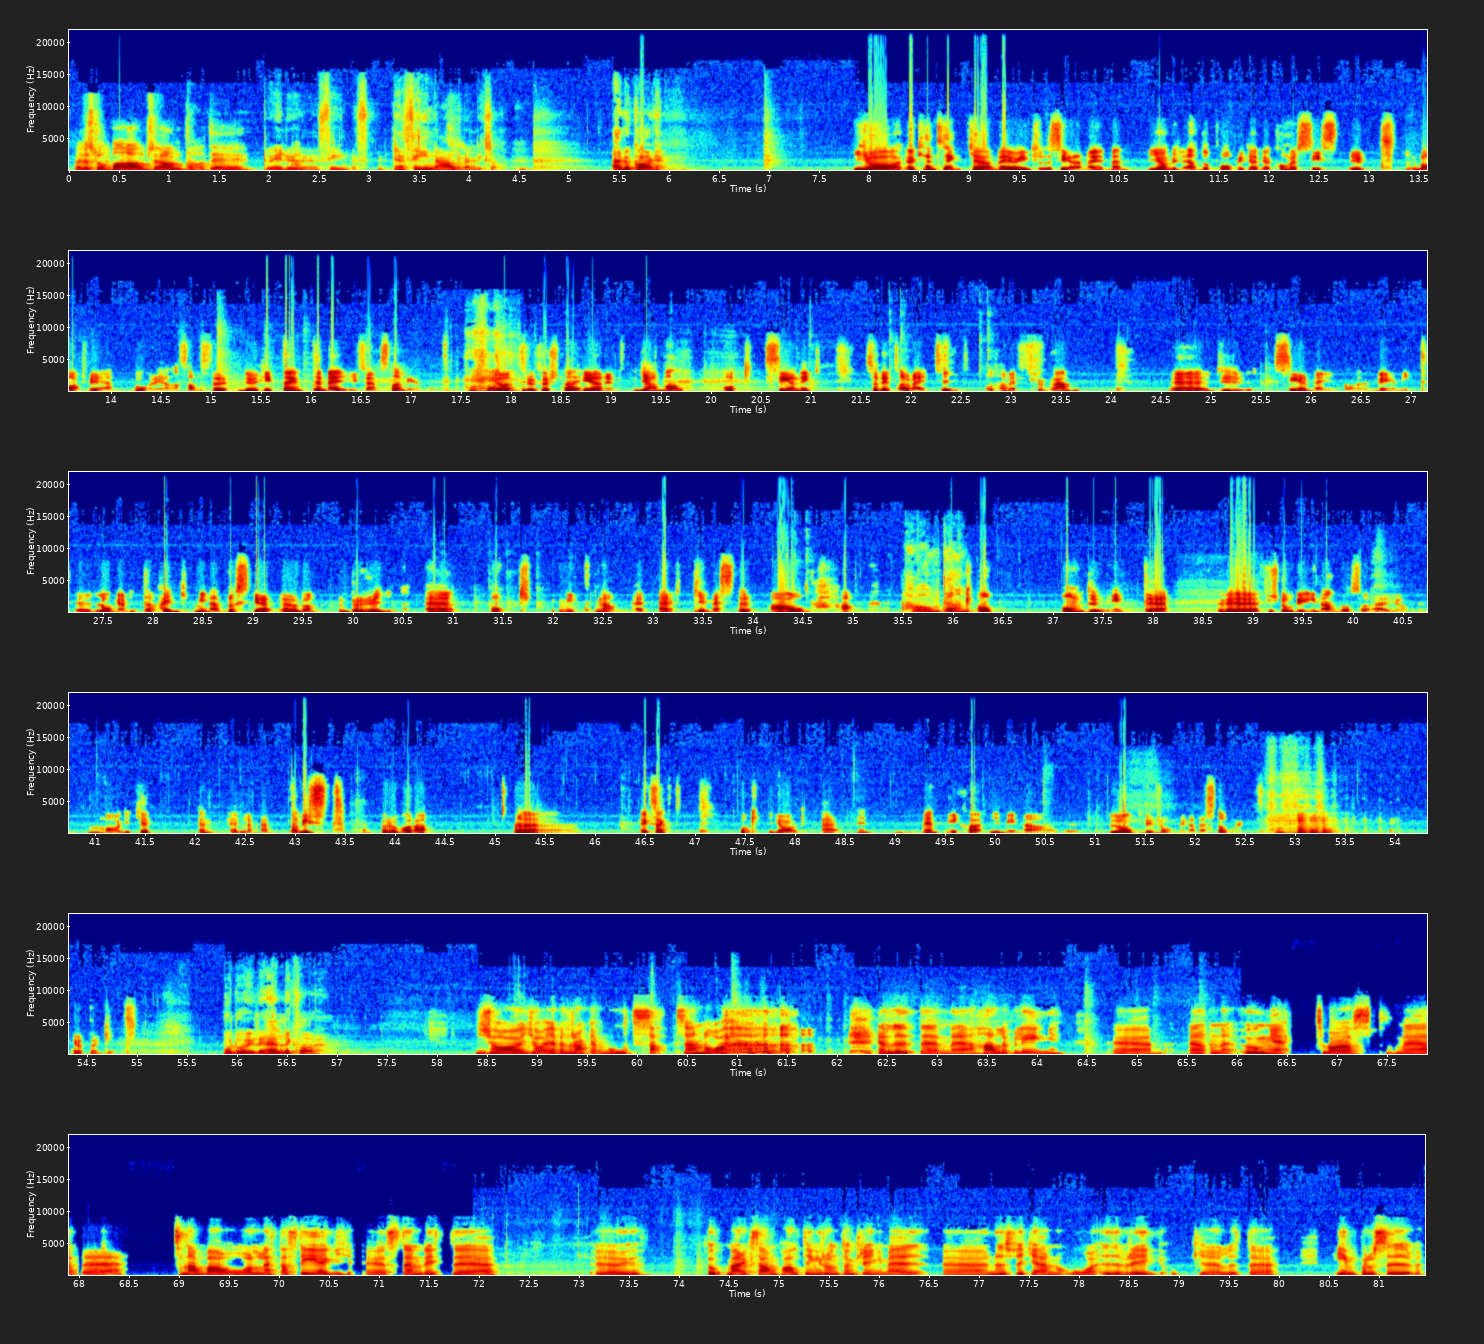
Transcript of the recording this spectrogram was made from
Ja, det står bara alv så jag antar att det är... Då är du en fin, den fina alven liksom. Alucard. Ja, jag kan tänka mig att introducera mig, men jag vill ändå påpeka att jag kommer sist ut vart vi än går i alla fall. För du hittar inte mig i främsta ledet. Jag, för det första är jag rätt gammal och senig, så det tar mig tid att ta mig fram. Eh, du ser mig med mitt eh, långa vita skägg, mina buskiga ögonbryn eh, och mitt namn är ärkemäster Audhan. Audan. Och om, om du inte eh, förstod det innan då så är jag en magiker, en elementalist för att vara eh, exakt. Och jag är en människa i mina, långt ifrån mina bästa år. Helt enkelt. Och då är det Helle kvar. Ja, jag är väl raka motsatsen då. en liten eh, halvling. Eh, en ung tös med eh, snabba och lätta steg. Eh, ständigt eh, eh, uppmärksam på allting runt omkring mig. Eh, nyfiken och ivrig och eh, lite impulsiv.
